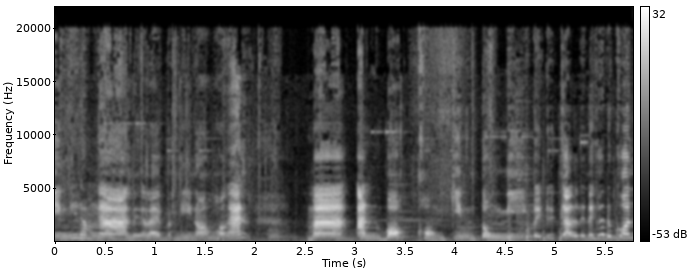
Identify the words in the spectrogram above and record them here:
กินที่ทำงานหรืออะไรแบบนี้เนาะเพราะงั้นมาอันบ็อกของกินตรงนี้ไปด้วยกันเลยนะคะทุกคน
